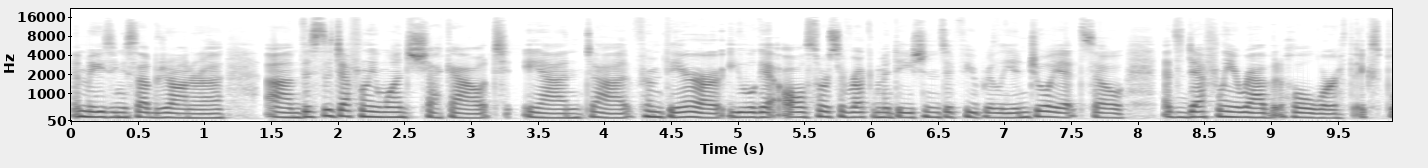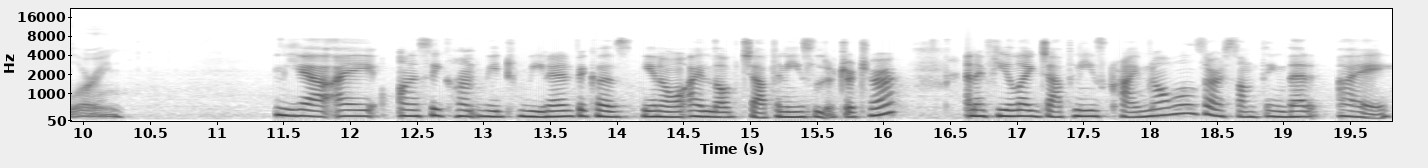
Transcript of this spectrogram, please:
amazing subgenre, um, this is definitely one to check out. And uh, from there, you will get all sorts of recommendations if you really enjoy it. So that's definitely a rabbit hole worth exploring. Yeah, I honestly can't wait to read it because, you know, I love Japanese literature. And I feel like Japanese crime novels are something that I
